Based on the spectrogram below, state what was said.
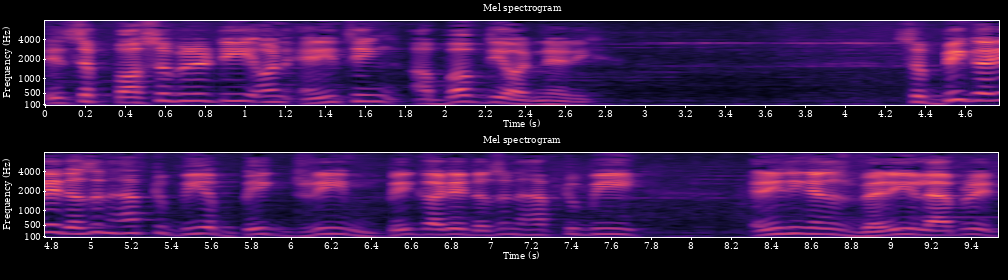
It's a possibility on anything above the ordinary. So big idea doesn't have to be a big dream. Big idea doesn't have to be anything that is very elaborate.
